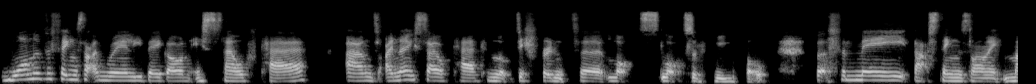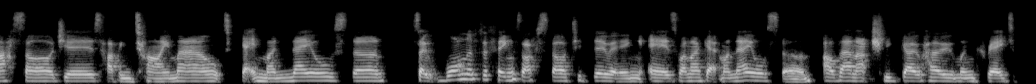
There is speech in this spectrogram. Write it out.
one of the things that I'm really big on is self care. And I know self care can look different to lots, lots of people. But for me, that's things like massages, having time out, getting my nails done. So one of the things I've started doing is when I get my nails done, I'll then actually go home and create a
